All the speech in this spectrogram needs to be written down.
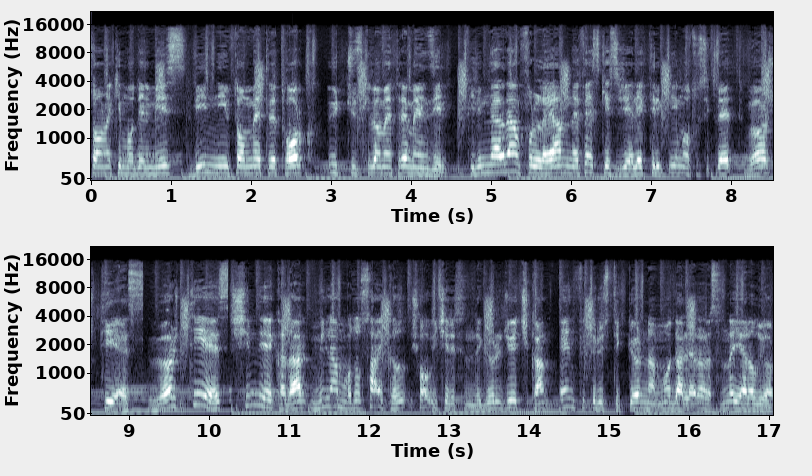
Sonraki modelimiz 1000 Nm tork 300 km menzil. Filmlerden fırlayan nefes kesici elektrikli motosiklet Verge TS. Verge TS şimdiye kadar Milan Motorcycle Show içerisinde görücüye çıkan en fütüristik görünen modeller arasında yer alıyor.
